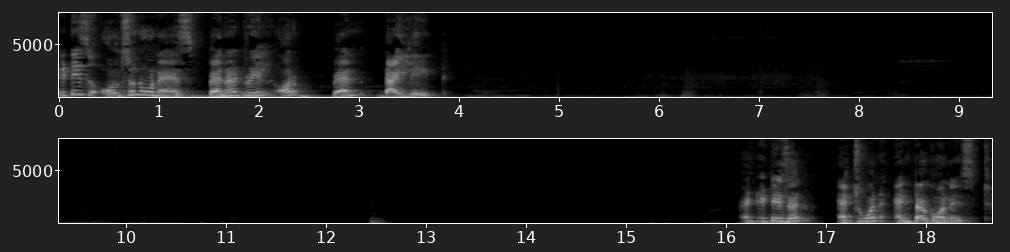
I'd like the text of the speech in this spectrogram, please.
It is also known as Benadryl or Bendylate. And it is an H1 antagonist.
